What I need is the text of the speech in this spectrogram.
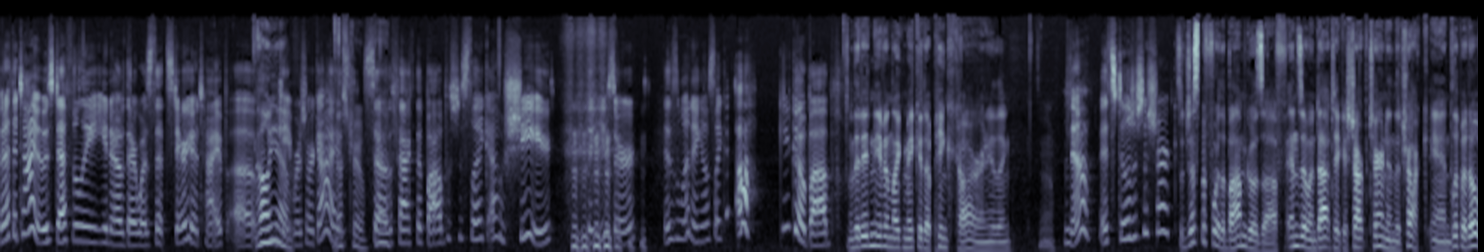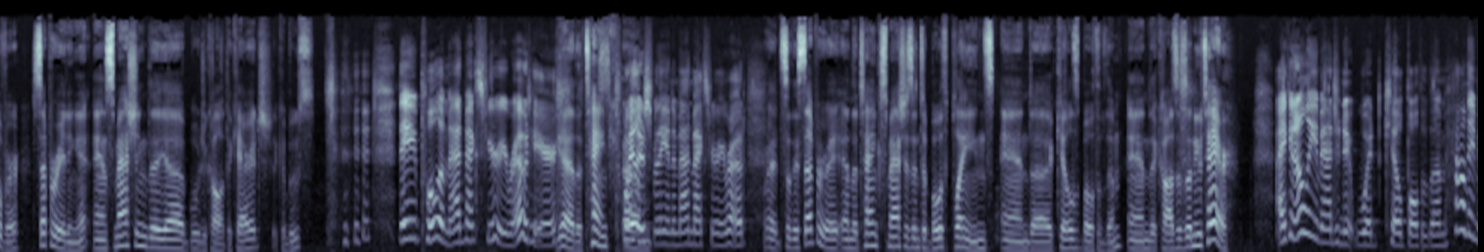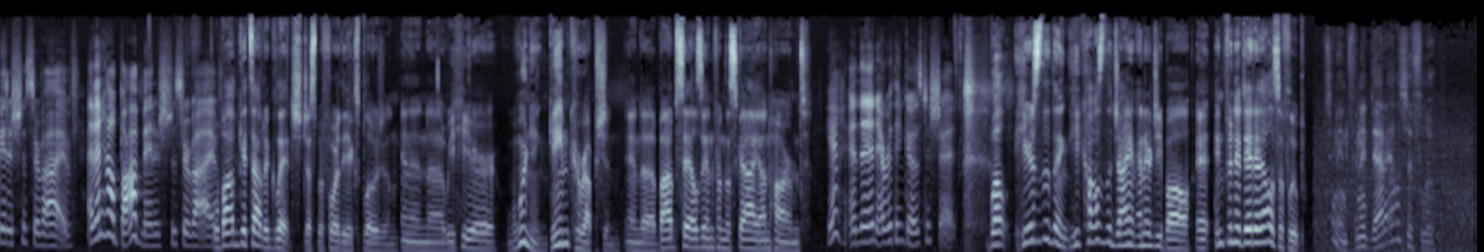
but at the time, it was definitely you know there was that stereotype of Oh, yeah. gamers are guys. That's true. So Yeah. the fact that Bob was just like, oh, she, the user, is winning. I was like, oh, you go, Bob. And they didn't even like make it a pink car or anything. No, it's still just a shark. So just before the bomb goes off, Enzo and Dot take a sharp turn in the truck and flip it over, separating it and smashing the uh, what would you call it? The carriage, the caboose. They pull a Mad Max Fury Road here. Yeah, the tank. Spoilers um, for the end of Mad Max Fury Road. Right, so they separate, and the tank smashes into both planes and uh, kills both of them, and it causes a new tear. I can only imagine it would kill both of them. How they managed to survive, and then how Bob managed to survive. Well, Bob gets out a glitch just before the explosion, and then uh, we hear "Warning: Game corruption," and uh, Bob sails in from the sky unharmed. yeah, and then everything goes to shit. Well, here's the thing: he calls the giant energy ball an infinite data Elisafloop, It's an infinite data Elsa floop.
